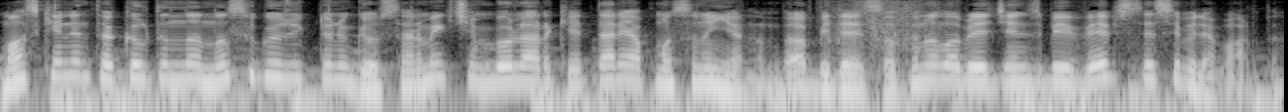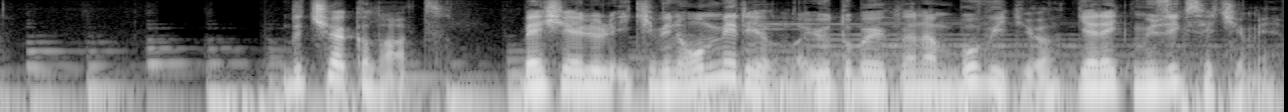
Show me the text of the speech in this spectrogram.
Maskenin takıldığında nasıl gözüktüğünü göstermek için böyle hareketler yapmasının yanında bir de satın alabileceğiniz bir web sitesi bile vardı. The Chuckle Hut 5 Eylül 2011 yılında YouTube'a yüklenen bu video gerek müzik seçimi,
